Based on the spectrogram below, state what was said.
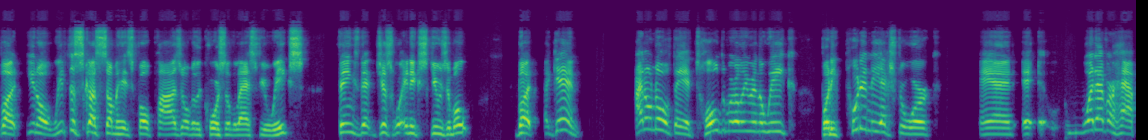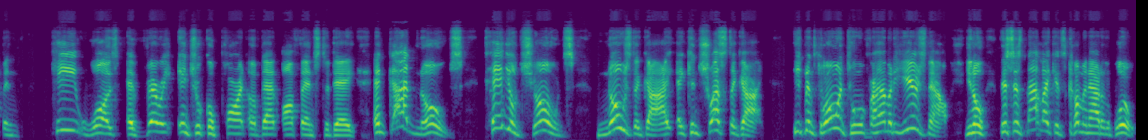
but you know, we've discussed some of his faux pas over the course of the last few weeks, things that just were inexcusable. But again, I don't know if they had told him earlier in the week but he put in the extra work. And it, whatever happened, he was a very integral part of that offense today. And God knows, Daniel Jones knows the guy and can trust the guy. He's been throwing to him for how many years now? You know, this is not like it's coming out of the blue.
